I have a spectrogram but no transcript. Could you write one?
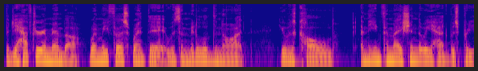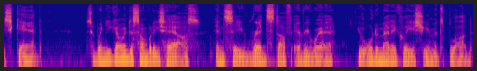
But you have to remember, when we first went there, it was the middle of the night, it was cold, and the information that we had was pretty scant. So, when you go into somebody's house and see red stuff everywhere, you automatically assume it's blood.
